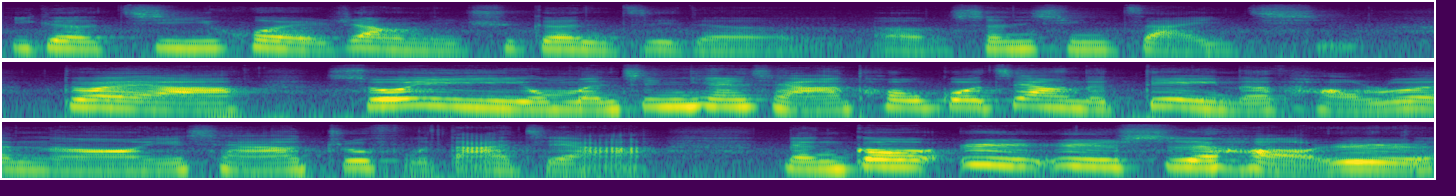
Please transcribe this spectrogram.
一个机会，让你去跟你自己的呃身心在一起。对啊，所以我们今天想要透过这样的电影的讨论呢，也想要祝福大家能够日日是好日。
